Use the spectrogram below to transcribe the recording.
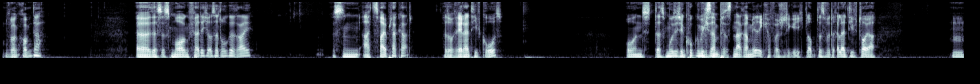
Und wann kommt er? Äh, das ist morgen fertig aus der Druckerei. Das ist ein A2-Plakat, also relativ groß. Und das muss ich dann gucken, wie ich es am besten nach Amerika verschicke. Ich glaube, das wird relativ teuer. Hm.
